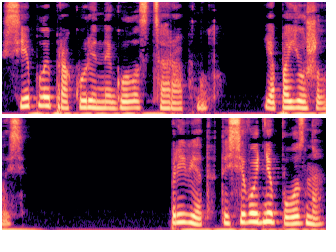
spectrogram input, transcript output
Сеплый прокуренный голос царапнул. Я поежилась. привет, ты сегодня поздно»,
